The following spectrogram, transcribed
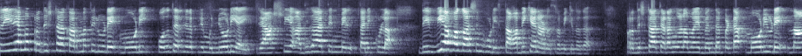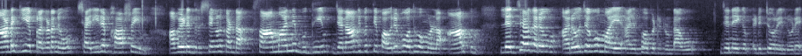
ശ്രീരാമ പ്രതിഷ്ഠ കർമ്മത്തിലൂടെ മോഡി പൊതു തെരഞ്ഞെടുപ്പിന് മുന്നോടിയായി രാഷ്ട്രീയ അധികാരത്തിന്മേൽ തനിക്കുള്ള ദിവ്യാവകാശം കൂടി സ്ഥാപിക്കാനാണ് ശ്രമിക്കുന്നത്. പ്രതിഷ്ഠാ ചടങ്ങുകളുമായി ബന്ധപ്പെട്ട മോഡിയുടെ നാടകീയ പ്രകടനവും ശരീരഭാഷയും അവയുടെ ദൃശ്യങ്ങൾ കണ്ട സാമാന്യ ബുദ്ധിയും ജനാധിപത്യ പൗരബോധവുമുള്ള ആർക്കും ലജ്ജാകരവും അരോചകവുമായി അനുഭവപ്പെട്ടിട്ടുണ്ടാവൂ. ജനേകം എഡിറ്റോറിയലിലൂടെ.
